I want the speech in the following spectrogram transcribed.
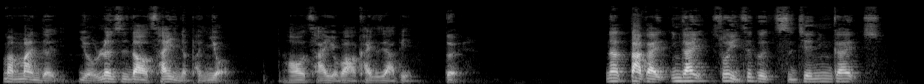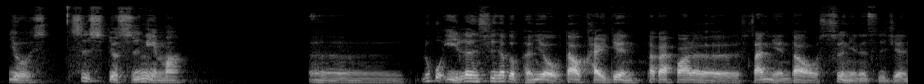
慢慢的有认识到餐饮的朋友，然后才有办法开这家店。对，那大概应该，所以这个时间应该有是有十年吗？呃，如果以认识那个朋友到开店，大概花了三年到四年的时间。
